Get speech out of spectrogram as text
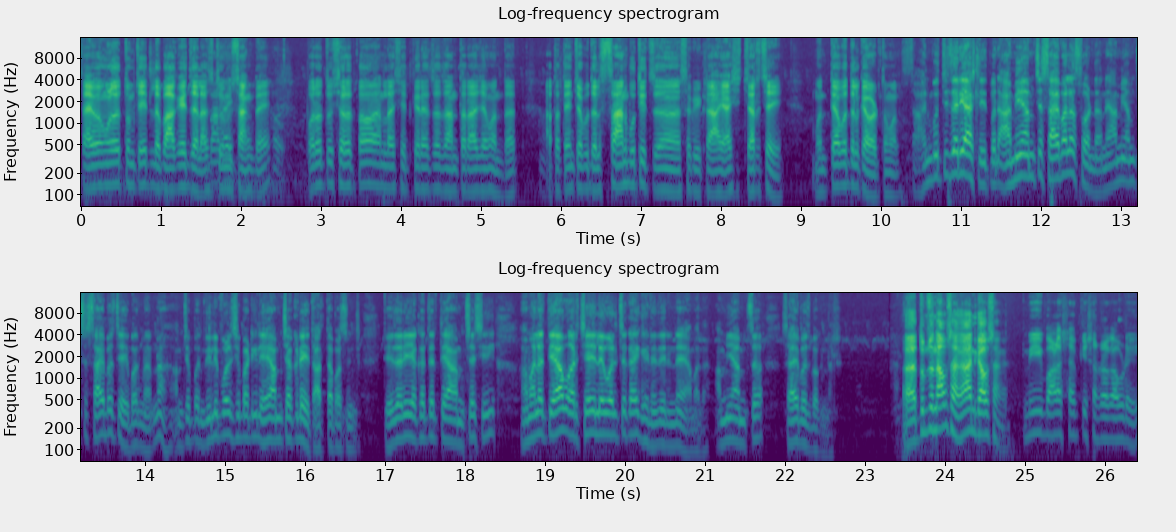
साहेबामुळे तुमच्या इथलं बागायत झालं असं तुम्ही बागायत. सांगताय. हो. परंतु शरद पवारांना शेतकऱ्याचा जाणता राजा म्हणतात. आता त्यांच्याबद्दल सहानुभूतीच अं, सगळीकडे आहे अशी चर्चा आहे. मग त्याबद्दल काय वाटतं तुम्हाला? सहानुभूती जरी असली पण आम्ही आमच्या साहेबाला सोडणार नाही. आम्ही आमचे साहेबच आहे बघणार ना. आमचे पण दिलीप वळसे पाटील हे आमच्याकडे आहेत आत्तापासून. ते जरी एकत्र ते आमच्याशी आम्हाला त्या वरच्या लेवलचं काय घेणं देणं नाही आम्हाला. आम्ही आमचं साहेबच बघणार. अं, तुमचं नाव सांगा आणि गाव सांगा. मी बाळासाहेब किसनराव गावडे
